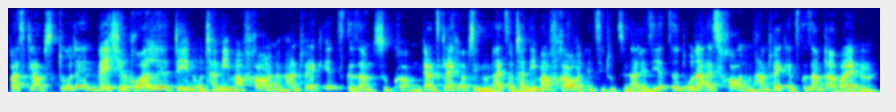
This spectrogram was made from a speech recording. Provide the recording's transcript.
Was glaubst du denn, welche Rolle den Unternehmerfrauen im Handwerk insgesamt zukommen? Ganz gleich, ob sie nun als Unternehmerfrauen institutionalisiert sind oder als Frauen im Handwerk insgesamt arbeiten.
